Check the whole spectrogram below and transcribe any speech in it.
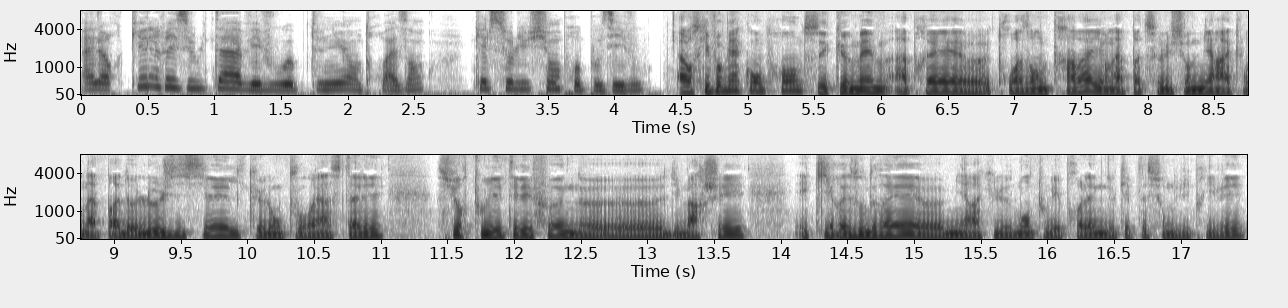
Alors, quels résultats avez-vous obtenus en trois ans? Quelles solutions proposez-vous? Alors, ce qu'il faut bien comprendre, c'est que même après euh, trois ans de travail, on n'a pas de solution de miracle. On n'a pas de logiciel que l'on pourrait installer sur tous les téléphones euh, du marché et qui résoudrait miraculeusement tous les problèmes de captation de vie privée,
